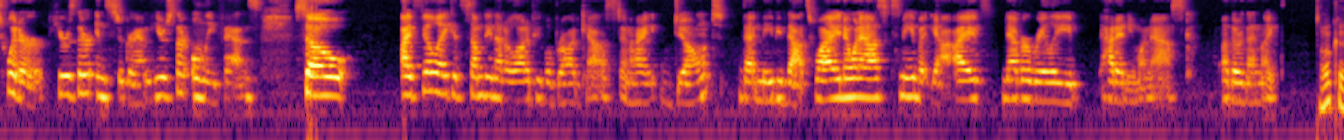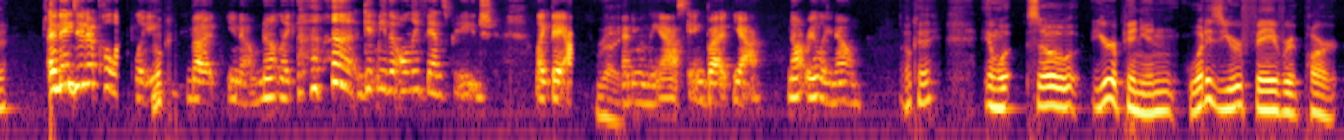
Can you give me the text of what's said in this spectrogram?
Twitter, here's their Instagram, here's their OnlyFans. So I feel like it's something that a lot of people broadcast and I don't. That maybe that's why no one asks me. But yeah, I've never really had anyone ask other than like, Okay. and they did it politely, Okay. but you know, not like get me the OnlyFans page, like they are Right. genuinely asking. But yeah, not really. No. Okay. And what so your opinion, what is your favorite part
